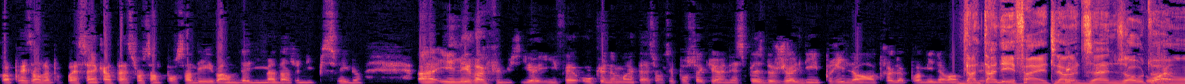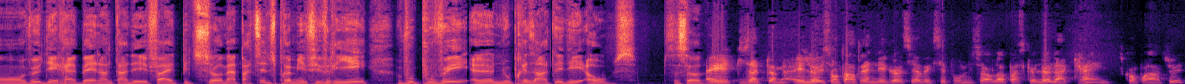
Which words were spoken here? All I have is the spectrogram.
représentent à peu près 50 à 60% des ventes d'aliments dans une épicerie, là, euh, il les refuse. Il, il fait aucune augmentation. C'est pour ça qu'il y a une espèce de gel des prix là, entre le 1er novembre Dans et le temps des fêtes, là, Mais- en disant, nous autres, Ouais. on veut des rabais dans le temps des fêtes, puis tout ça, mais à partir du 1er février, vous pouvez euh, nous présenter des hausses. C'est ça. Exactement. Et là, ils sont en train de négocier avec ces fournisseurs-là parce que là, la crainte, tu comprends-tu,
